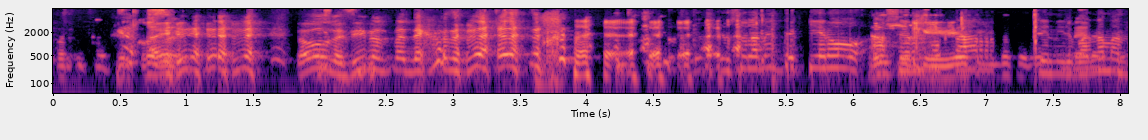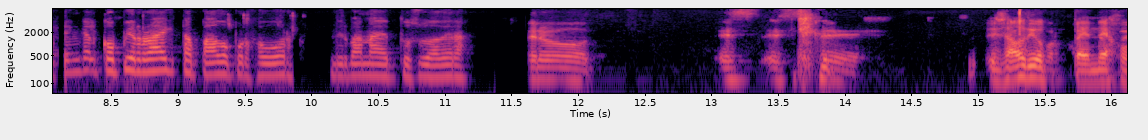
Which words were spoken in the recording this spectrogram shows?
cualquier cosa. Somos vecinos, pendejos. Yo solamente quiero No, hacer notar que Nirvana mantenga el copyright tapado, por favor. Nirvana de tu sudadera. Pero es, es, este, Es audio, Por pendejo.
